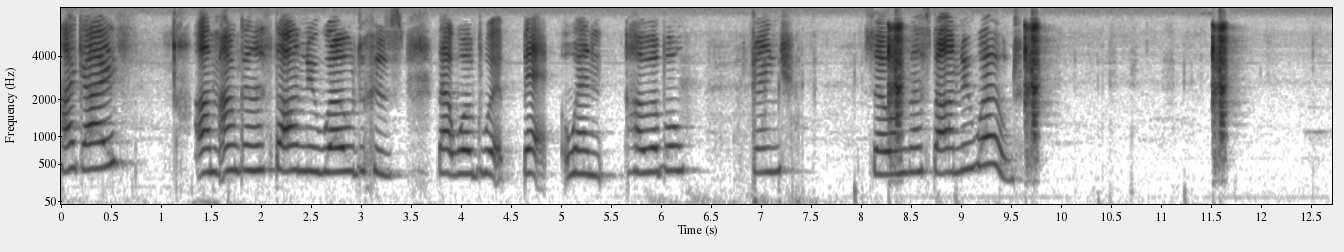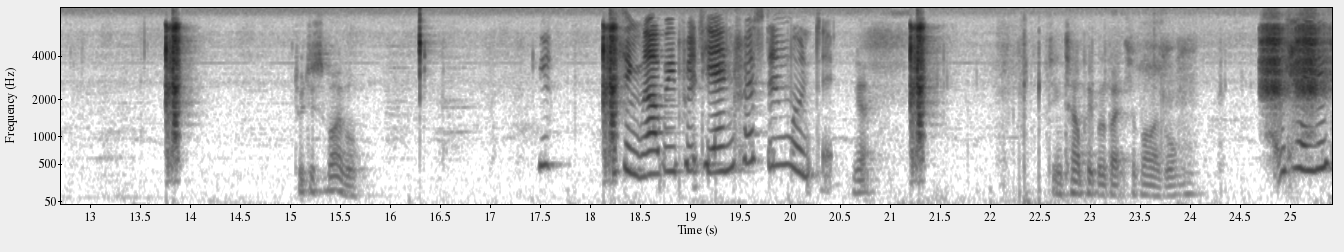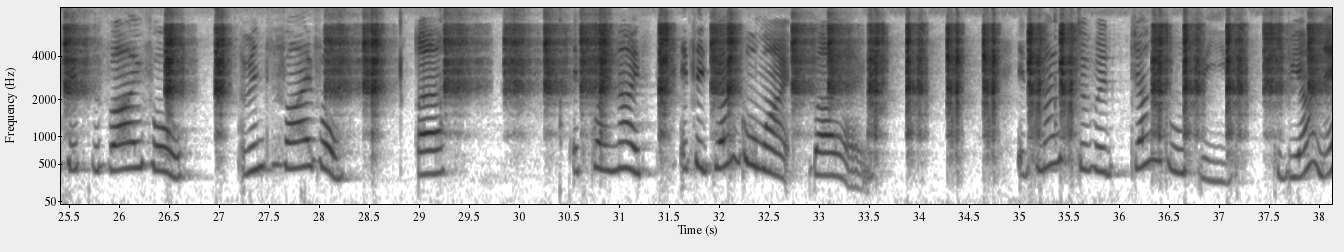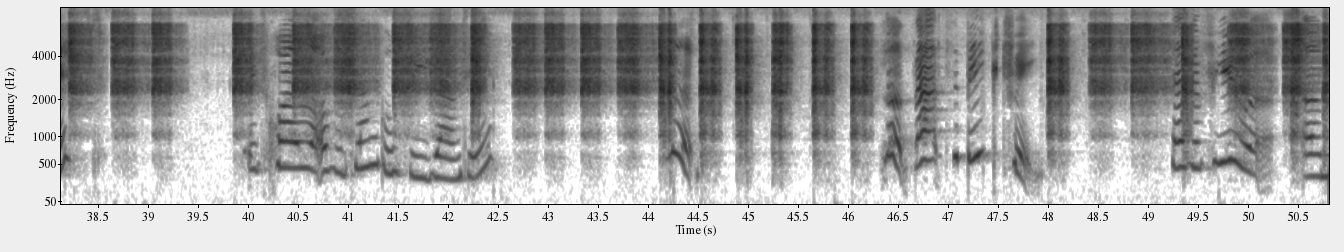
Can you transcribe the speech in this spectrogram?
Hi guys. Um, I'm gonna start a new world because that world went bit went horrible, strange. So I'm gonna start a new world. Twitch survival. Yeah, I think that'd be pretty interesting, wouldn't it? So you can tell people about survival. Okay, this is survival. I'm in survival. Uh, it's quite nice. It's a jungle biome. It's most of a jungle feed, to be honest. It's quite a lot of a jungle feed down here. Look. Look, that's a big tree. There's a few uh, um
